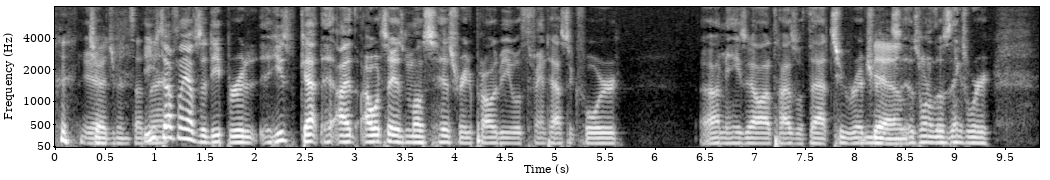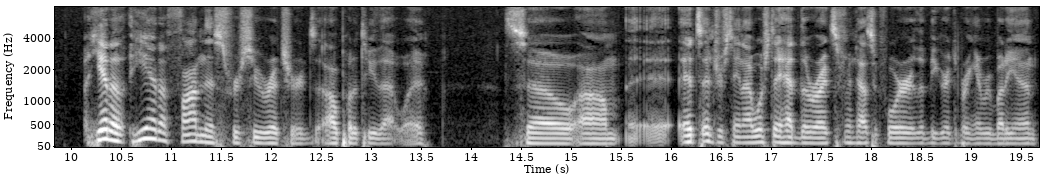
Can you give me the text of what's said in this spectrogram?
Yeah. judgments on He that. He definitely has a deep root. He's got. I, I would say his most history would probably be with Fantastic Four. Uh, I mean, he's got a lot of ties with that. too. Richards. Yeah. It was one of those things where he had a he had a fondness for Sue Richards. I'll put it to you that way. So um, it's interesting. I wish they had the rights to Fantastic Four. That'd be great to bring everybody in.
